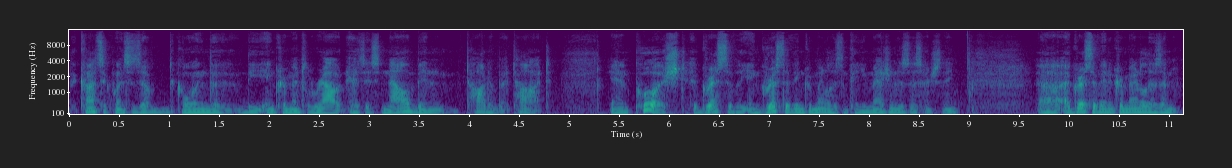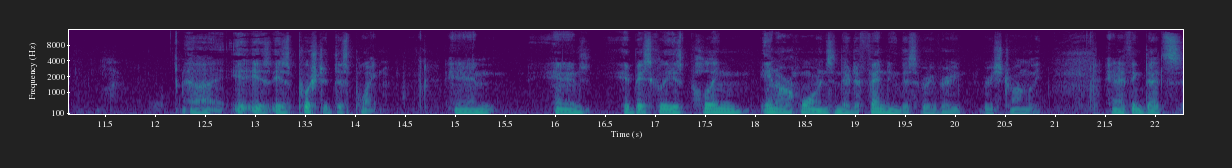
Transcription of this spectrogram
the consequences of going the, the incremental route as it's now been taught, about, taught and pushed aggressively. Aggressive incrementalism, can you imagine there's a such thing? Uh, aggressive incrementalism uh, is, is pushed at this point. And, and it basically is pulling in our horns and they're defending this very, very, very strongly. And I think that's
